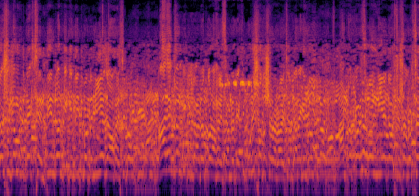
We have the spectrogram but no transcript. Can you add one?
দর্শক যেমনটি দেখছেন, তিনজনকে কিন্তু ইতিমধ্যে নিয়ে যাওয়া হয়েছে এবং আরেকজনকে কিন্তু আটক করা হয়েছে। আমরা দেখছি পুলিশ সদস্যরা রয়েছেন, তারা কিন্তু আটক করেছে এবং নিয়ে যাওয়ার চেষ্টা করছে।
